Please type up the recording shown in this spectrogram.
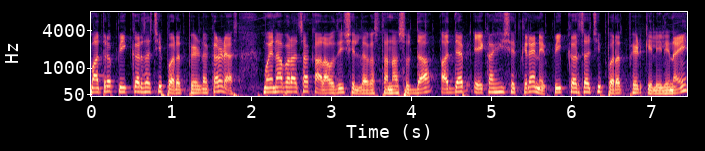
मात्र पीक कर्जाची परतफेड न करण्यास महिनाभराचा कालावधी शिल्लक असताना सुद्धा अद्याप एकाही शेतकरी शेतकऱ्याने पीक कर्जाची परतफेड केलेली नाही.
